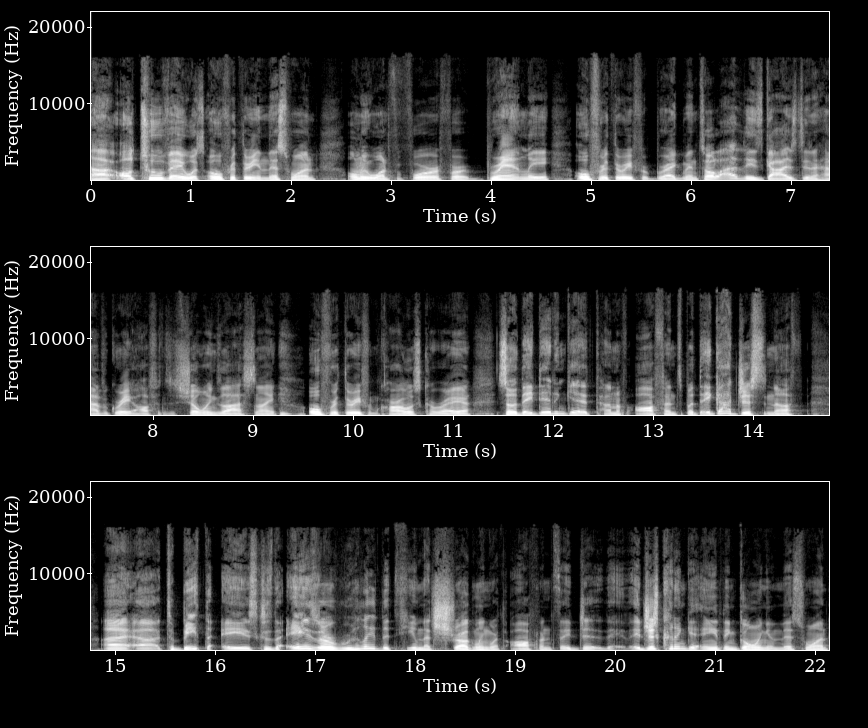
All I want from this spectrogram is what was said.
Uh, Altuve was 0 for 3 in this one. Only 1 for 4 for Brantley. 0 for 3 for Bregman. So a lot of these guys didn't have great offensive showings last night. 0 for 3 from Carlos Correa. So they didn't get a ton of offense, but they got just enough uh, uh, to beat the A's because the A's are really the team that's struggling with offense. They just they just couldn't get anything going in this one.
